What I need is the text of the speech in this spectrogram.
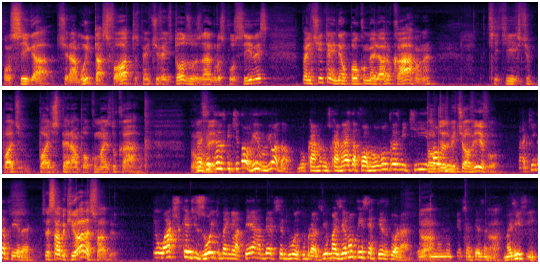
consiga tirar muitas fotos para a gente ver de todos os ângulos possíveis, para a gente entender um pouco melhor o carro, né? que, que tipo, pode, pode esperar um pouco mais do carro. Vai Vamos ser ver. transmitido ao vivo, viu, Adão? No nos canais da Fórmula 1 vão transmitir vivo, transmitir ao vivo? na quinta-feira. é. Você sabe que horas, Fábio? Eu acho que é 18 da Inglaterra, deve ser duas do Brasil, mas eu não tenho certeza do horário. Eu Tá. não, não tenho certeza. Tá. Mas enfim.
